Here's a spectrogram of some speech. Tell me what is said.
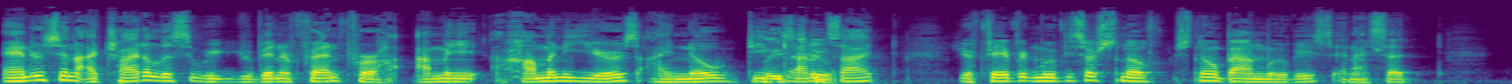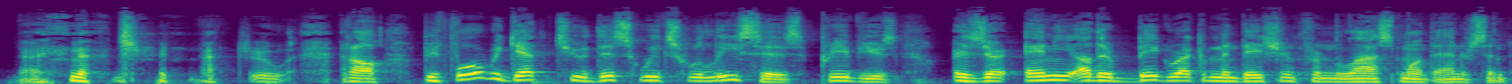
Anderson, I try to listen. You've been a friend for how many how many years? I know deep Please down do. inside your favorite movies are snow snowbound movies, and I said not true, not true at all. Before we get to this week's releases previews, is there any other big recommendation from the last month, Anderson,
